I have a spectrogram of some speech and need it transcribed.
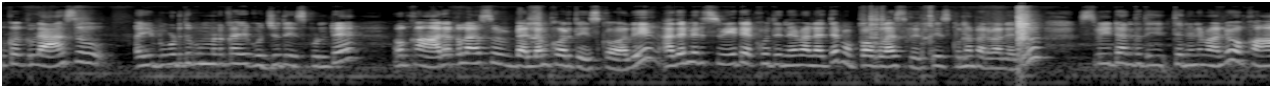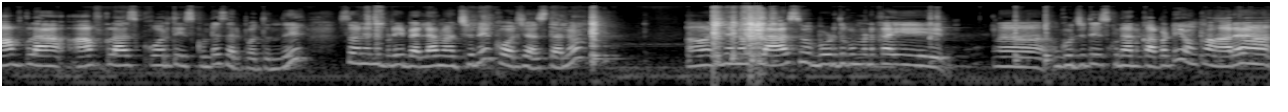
ఒక గ్లాసు ఈ బూడిద గుమ్మడికాయ గుజ్జు తీసుకుంటే ఒక అర గ్లాసు బెల్లం కూర తీసుకోవాలి. అదే మీరు స్వీట్ ఎక్కువ తినే వాళ్ళైతే ముప్పై గ్లాస్ తీసుకున్నా పర్వాలేదు. స్వీట్ అంత తి- తినని వాళ్ళు ఒక హాఫ్ గ్లా హాఫ్ గ్లాస్ కూర తీసుకుంటే సరిపోతుంది. సో నేను ఇప్పుడు ఈ బెల్లం అచ్చుని కూర చేస్తాను. నేను ఒక గ్లాసు బూడిద గుమ్మడికాయ గుజ్జు తీసుకున్నాను కాబట్టి ఒక అర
